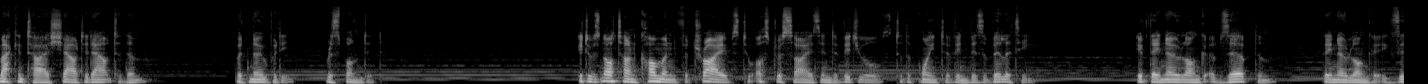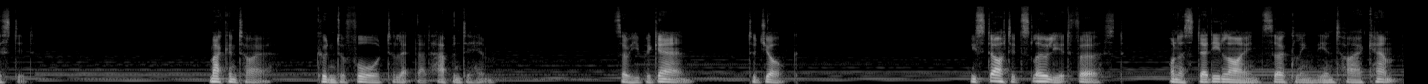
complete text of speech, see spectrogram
McIntyre shouted out to them, but nobody responded. It was not uncommon for tribes to ostracize individuals to the point of invisibility. If they no longer observed them they no longer existed. McIntyre couldn't afford to let that happen to him. So he began to jog. He started slowly at first, on a steady line circling the entire camp.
